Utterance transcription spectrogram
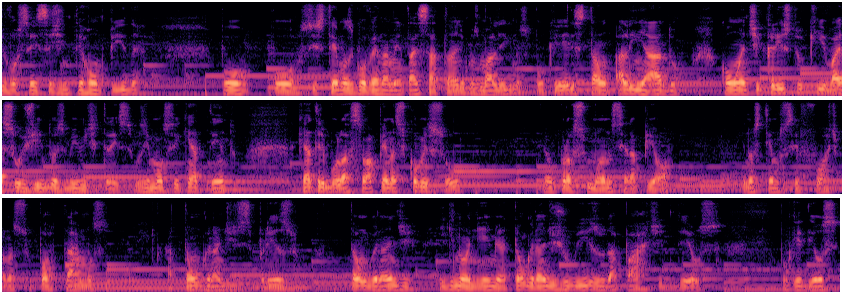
de vocês seja interrompida por, por sistemas governamentais satânicos malignos, porque eles estão alinhados com o anticristo que vai surgir em 2023. Os irmãos fiquem atentos que a tribulação apenas começou, o próximo ano será pior e nós temos que ser fortes para nós suportarmos a tão grande desprezo, tão grande ignomínia, tão grande juízo da parte de Deus porque Deus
